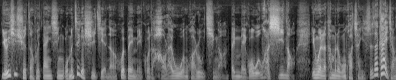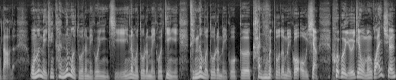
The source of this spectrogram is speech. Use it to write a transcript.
有一些学者会担心，我们这个世界呢会被美国的好莱坞文化入侵啊，被美国文化洗脑，因为呢他们的文化产业实在太强大了。我们每天看那么多的美国影集，那么多的美国电影，听那么多的美国歌，看那么多的美国偶像，会不会有一天我们完全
